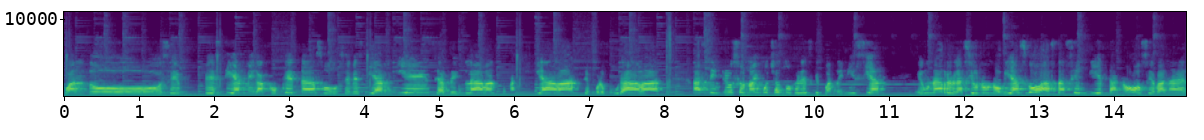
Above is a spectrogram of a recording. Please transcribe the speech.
cuando se vestían mega coquetas o se vestían bien, se arreglaban, se maquillaban, se procuraban, hasta incluso no hay muchas mujeres que cuando inician una relación o un noviazgo hasta hacen dieta, ¿no? O se van a,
